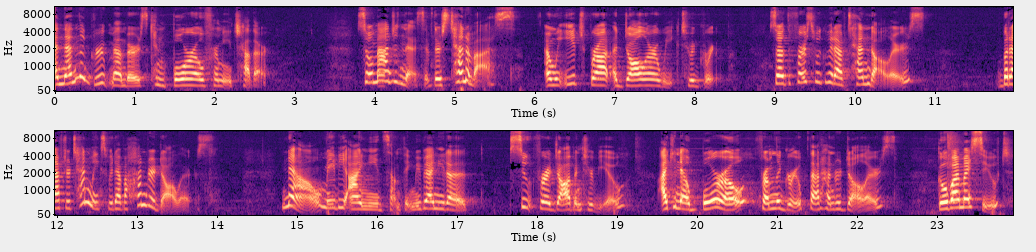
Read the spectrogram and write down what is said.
and then the group members can borrow from each other. So imagine this if there's 10 of us, and we each brought a dollar a week to a group. So at the first week, we'd have $10, but after 10 weeks, we'd have $100. Now, maybe I need something. Maybe I need a suit for a job interview. I can now borrow from the group that $100, go buy my suit,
